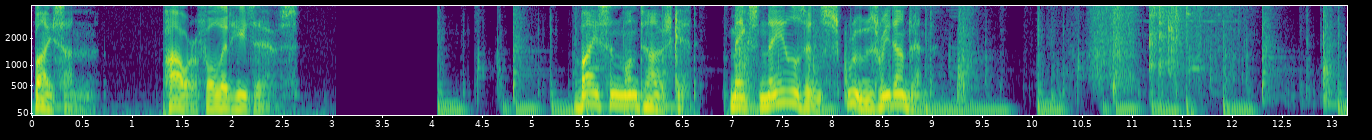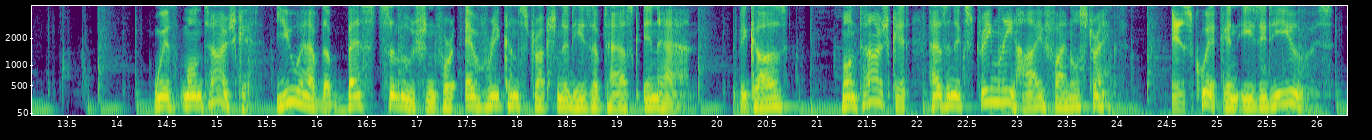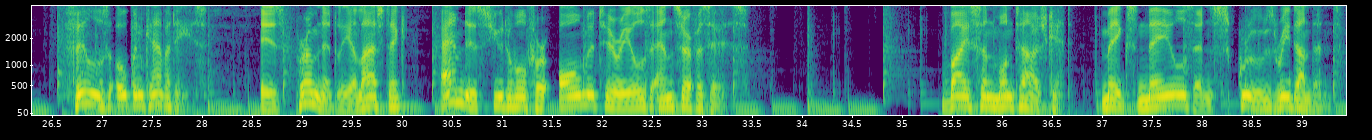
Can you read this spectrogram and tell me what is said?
Bison. Powerful adhesives. Bison Montage Kit makes nails and screws redundant. With Montage Kit, you have the best solution for every construction adhesive task in hand because Montage Kit has an extremely high final strength, is quick and easy to use, fills open cavities, is permanently elastic, and is suitable for all materials and surfaces. Bison Montage Kit makes nails and screws redundant.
